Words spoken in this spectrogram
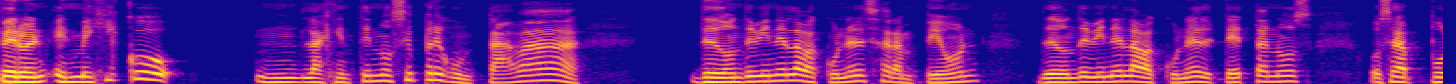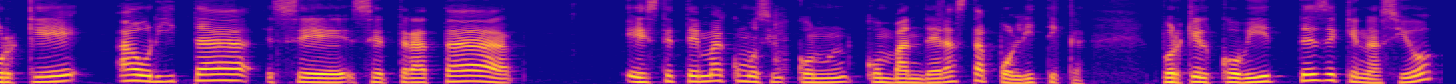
Pero en, en México, mm, la gente no se preguntaba de dónde viene la vacuna del sarampión, de dónde viene la vacuna del tétanos. O sea, ¿por qué ahorita se, se trata este tema como si con, con bandera hasta política? Porque el COVID, desde que nació,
